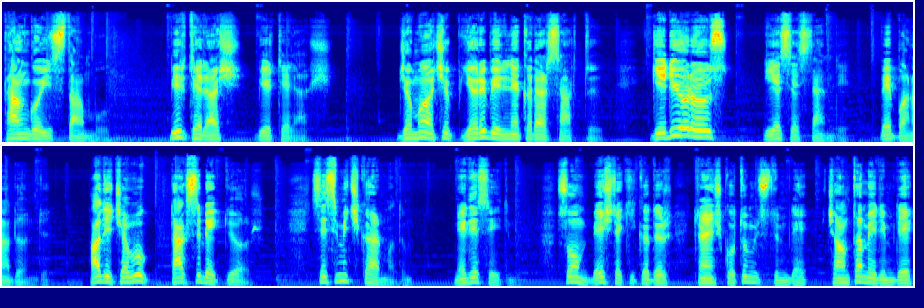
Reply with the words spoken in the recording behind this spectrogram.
Tango İstanbul. Bir telaş, bir telaş. Camı açıp yarı beline kadar sarttı. Geliyoruz diye seslendi ve bana döndü. Hadi çabuk, taksi bekliyor. Sesimi çıkarmadım. Ne deseydim? Son beş dakikadır trenç kotum üstümde, çantam elimde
